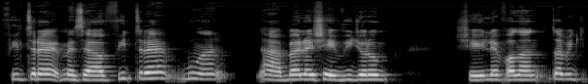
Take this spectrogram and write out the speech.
Filtre mesela filtre buna ha, böyle şey videonun şeyle falan tabii ki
